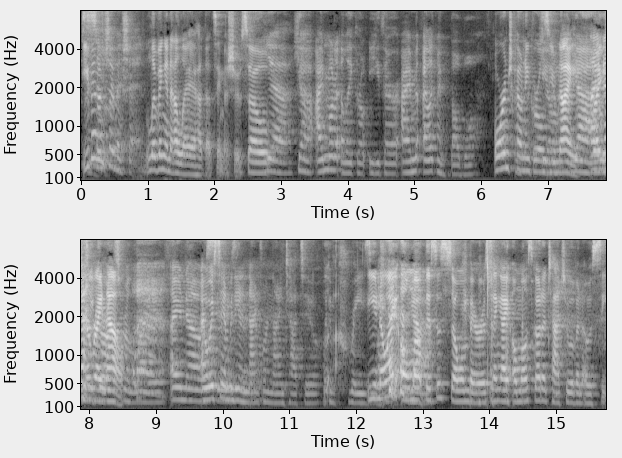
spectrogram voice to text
Even Such a mission. living in LA, I had that same issue. So Yeah. Yeah, I'm not an LA girl either. I'm I like my bubble. Orange County Girls Unite Yeah, right I here, know. right Girls now. For life. I know. I always say I'm gonna get a 949 tattoo. Like I'm crazy. You know, I almost Yeah. this is so embarrassing. I almost got a tattoo of an OC,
